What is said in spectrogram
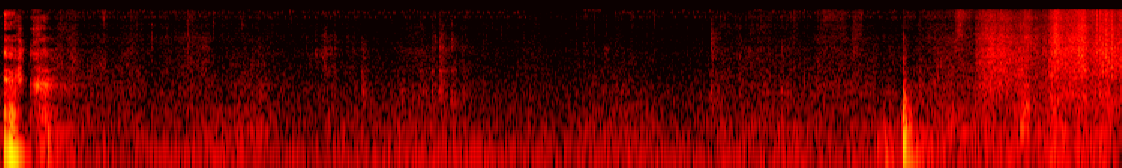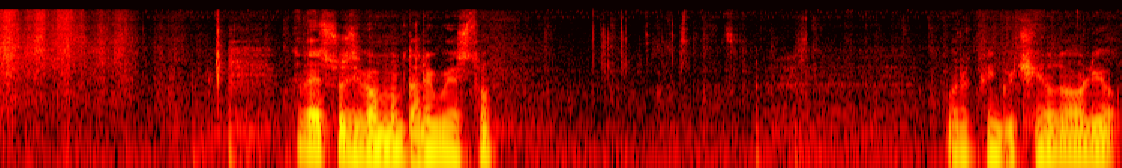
Ecco adesso si può montare questo. Pure qui un goccino d'olio.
